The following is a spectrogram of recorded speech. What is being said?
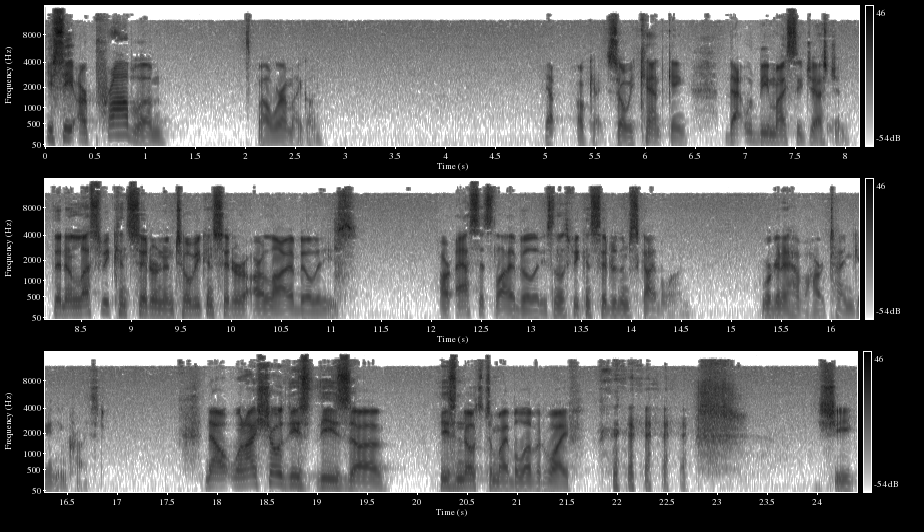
You see, our problem, well, where am I going? Yep, okay. So we can't gain. That would be my suggestion. That unless we consider and until we consider our liabilities, our assets liabilities, unless we consider them skybalon, we're going to have a hard time gaining Christ. Now, when I showed these, these, uh, these notes to my beloved wife, she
